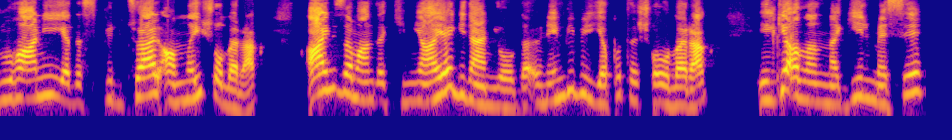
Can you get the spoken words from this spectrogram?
ruhani ya da spiritüel anlayış olarak aynı zamanda kimyaya giden yolda önemli bir yapı taşı olarak ilgi alanına girmesi,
